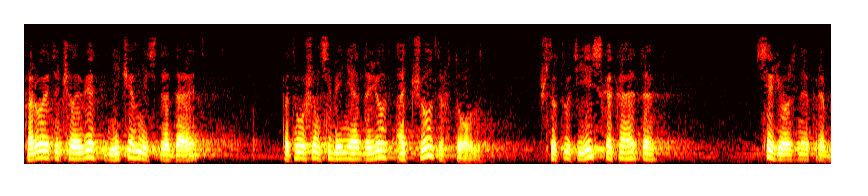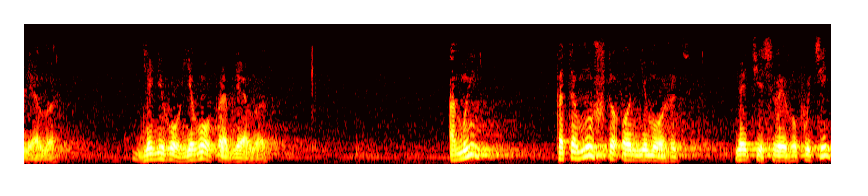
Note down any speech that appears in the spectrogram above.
Порой этот человек ничем не страдает, потому что он себе не отдает отчета в том, что тут есть какая-то серьезная проблема. Для него, его проблема. А мы, потому что он не может найти своего пути,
